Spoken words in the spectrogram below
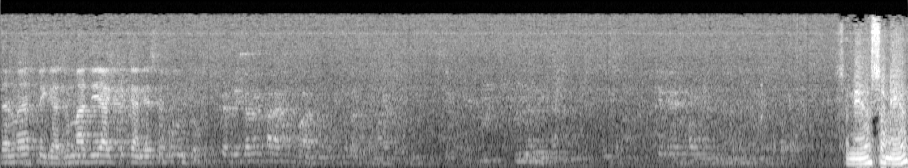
dar una explicación más didáctica en este punto. Sonido, sonido.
